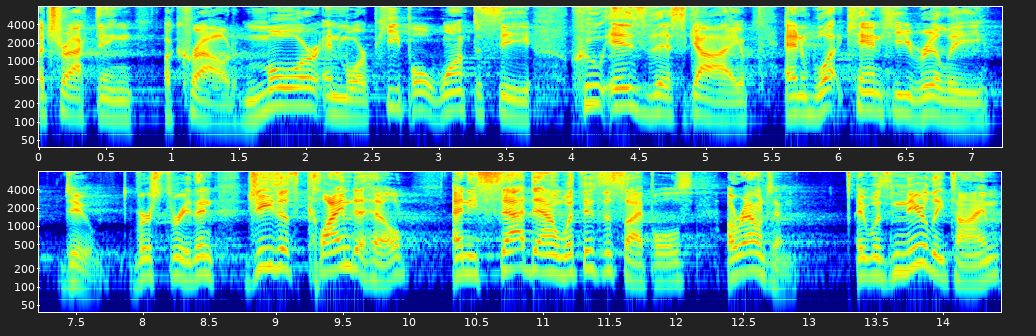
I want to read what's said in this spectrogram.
attracting a crowd. More and more people want to see who is this guy and what can he really do. Verse 3 Then Jesus climbed a hill and he sat down with his disciples around him. It was nearly time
